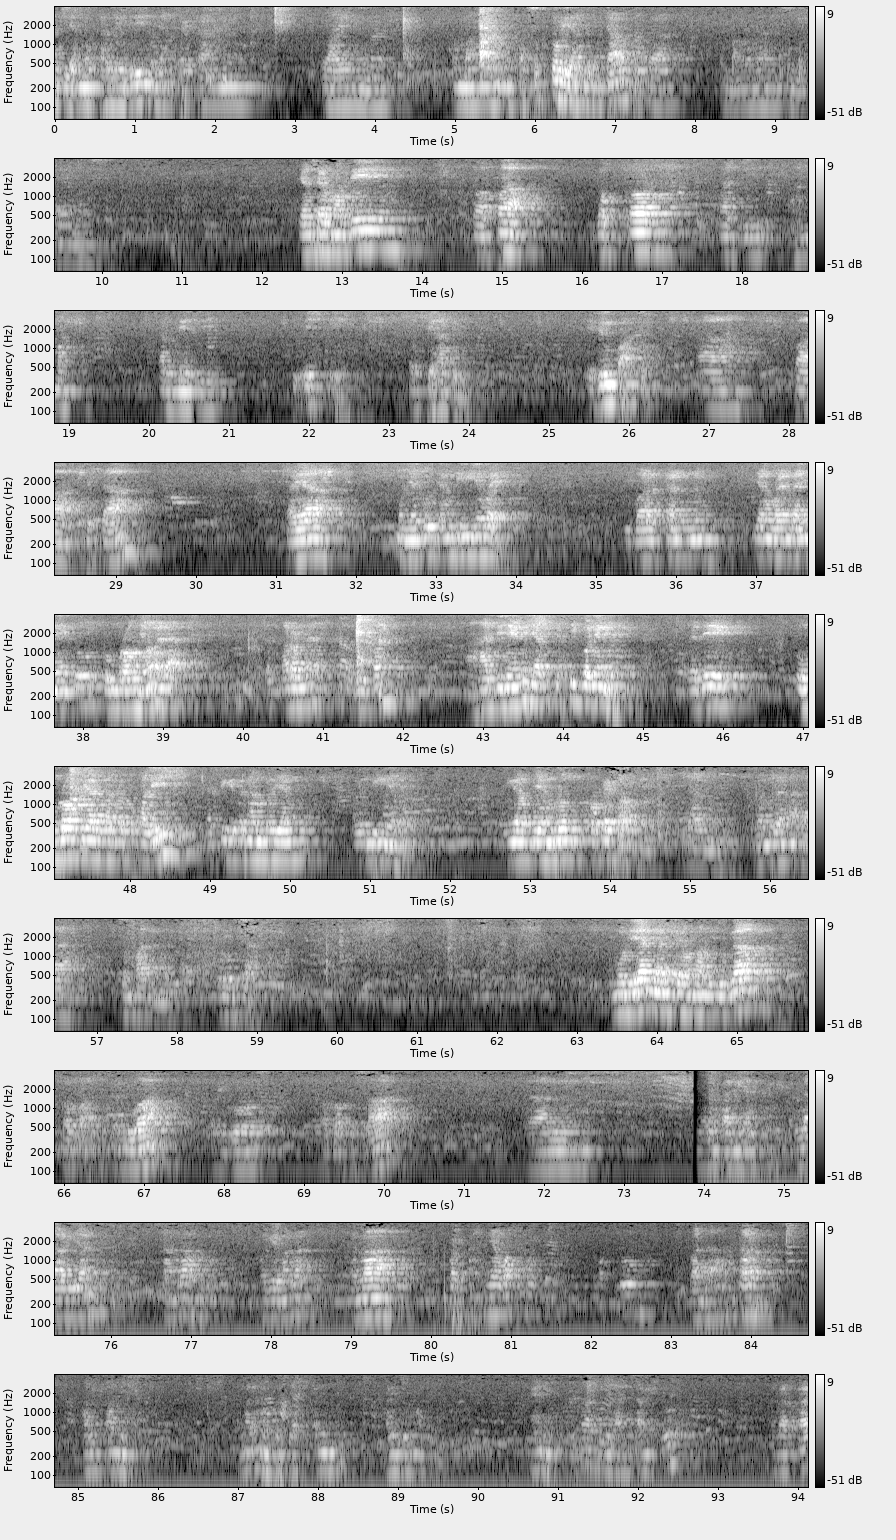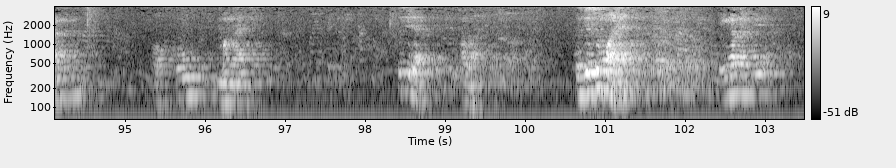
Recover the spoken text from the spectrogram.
Haji Ahmad Tarmizi menyampaikan selain pembangunan infrastruktur yang gencar juga pembangunan sumber daya manusia. Yang saya hormati Bapak Dr. Haji Ahmad Tarmizi PhD atau PhD. Izin Pak Sek- uh, Pak Sekda, saya menyebut yang tingginya wae ibaratkan yang lain-lainnya itu umrohnya ada sekarang bukan nah, hajinya ini yang kestigonya ini jadi umroh dia beberapa kali tapi kita ngambil yang paling tingginya Pak. tinggal yang belum profesor dan mudah-mudahan ada kesempatan bagi Pak Guru besar Kemudian yang saya hormati juga Bapak Asisten 2 sekaligus Bapak Kesra dan yang kami kendalian sana bagaimana? Karena berkahnya waktu waktu pada asar hari Kamis. Karena mempersiapkan hari Jumat. Ini kita dirancang itu gerakan Oku mengaji. Setuju ya? Setuju semua ya? Tinggal nanti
